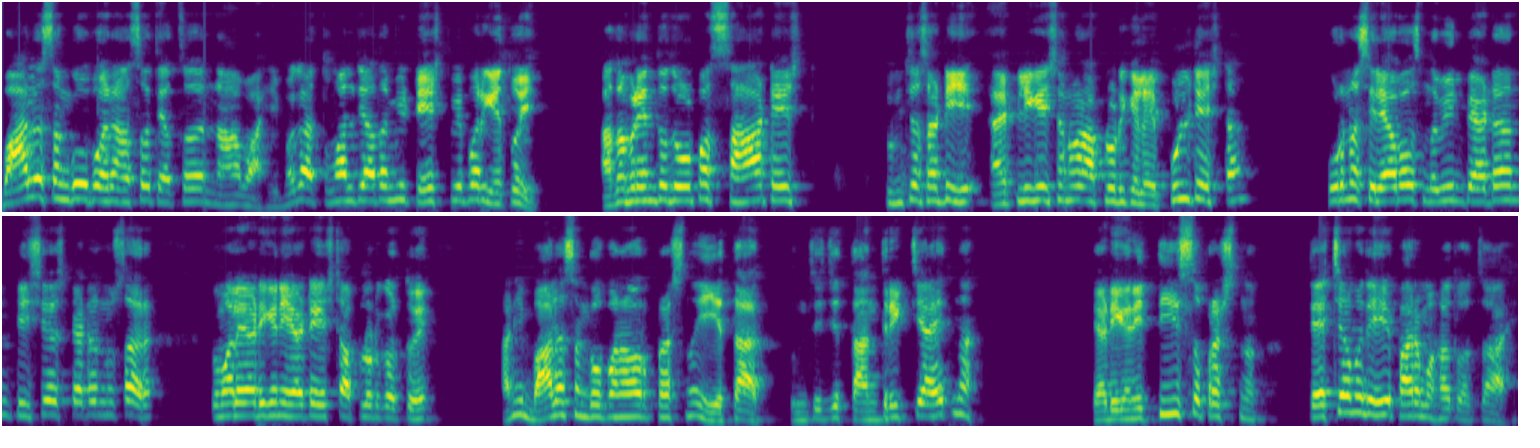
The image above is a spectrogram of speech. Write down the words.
बालसंगोपन असं त्याचं नाव आहे. बघा तुम्हाला जे आता मी टेस्ट पेपर घेतोय. आतापर्यंत जवळपास सहा टेस्ट तुमच्यासाठी ऍप्लिकेशनवर अपलोड केलंय. फुल टेस्ट हा. पूर्ण सिलेबस नवीन पॅटर्न पीसीएस पॅटर्ननुसार तुम्हाला या ठिकाणी ह्या टेस्ट अपलोड करतोय. आणि बालसंगोपनावर प्रश्न येतात. तुमचे जे तांत्रिकचे आहेत ना या ठिकाणी तीस प्रश्न. त्याच्यामध्ये हे फार महत्वाचं आहे.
